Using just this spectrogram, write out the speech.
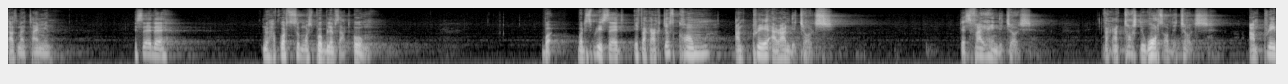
That's my timing. He said, uh, know, I've got so much problems at home. But, but the Spirit said, If I could just come and pray around the church, there's fire in the church. If I can touch the walls of the church and pray,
